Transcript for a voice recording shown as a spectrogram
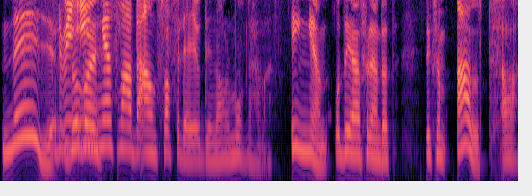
Nej! För det var var ingen som hade ansvar för dig och dina hormoner, Hanna. ingen. Och det har förändrat liksom allt Ja.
